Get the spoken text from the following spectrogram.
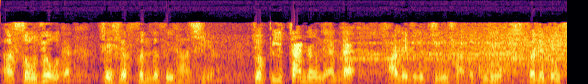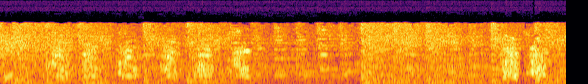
呃，搜救的，这些分的非常细了。就比战争年代它的这个警犬的功用分的更细。了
